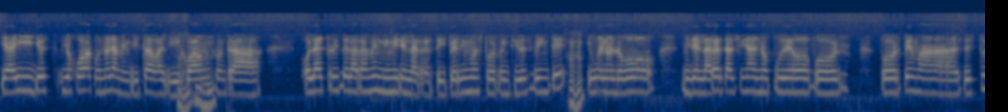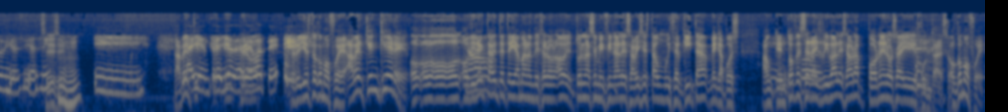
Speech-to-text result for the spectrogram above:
y ahí yo yo jugaba con Nora Mendizábal y jugábamos contra Olat Ruiz de la Ramendi y Miren Larrarte y perdimos por 22-20 y bueno, luego Miren Larrarte al final no pudo por por temas de estudios y así Sí, sí. Ujú. y A ver, y ahí ¿qué- entré yo de pero- rebote. Pero ¿y esto cómo fue? A ver, ¿quién quiere? O, o- o- o No. directamente te llamaron y dijeron, "Oye, tú en las semifinales habéis estado muy cerquita, venga, pues, aunque Sí, entonces por- erais rivales, ahora poneros ahí juntas. ¿O cómo fue?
